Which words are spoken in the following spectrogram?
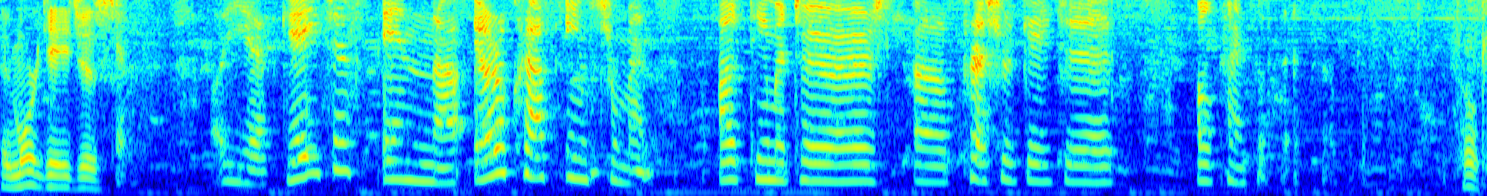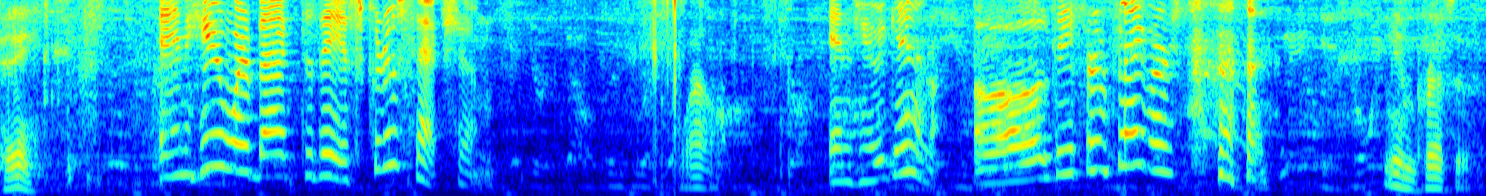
And more gauges. yes, gauges and uh, aircraft instruments, altimeters, uh, pressure gauges, all kinds of that stuff. Okay. And here we're back to the screw section. Wow. And here again, all different flavors. Impressive.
